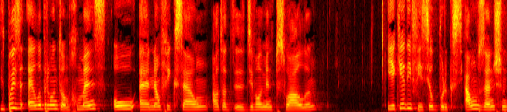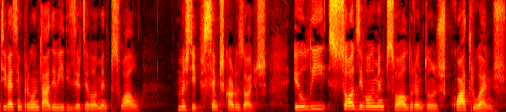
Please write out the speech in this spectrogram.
E depois ela perguntou-me romance ou a não ficção, autodesenvolvimento pessoal. E aqui é difícil porque há uns anos, se me tivessem perguntado, eu ia dizer desenvolvimento pessoal, mas tipo, sem pescar os olhos. Eu li só desenvolvimento pessoal durante uns 4 anos,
